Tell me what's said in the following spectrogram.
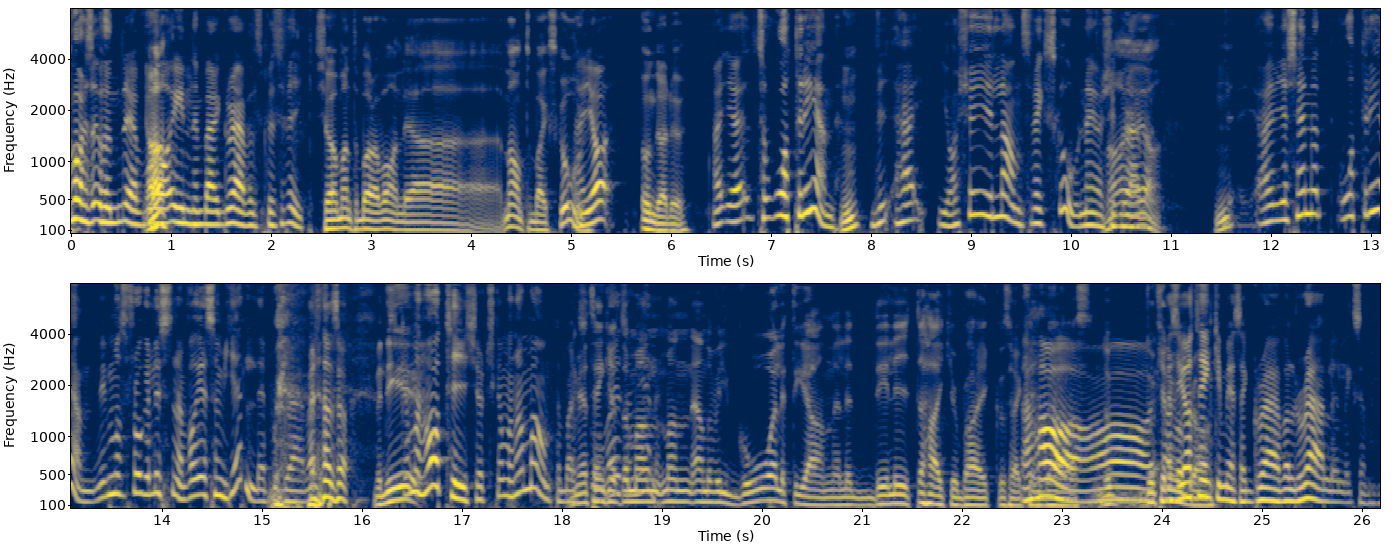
allvar så undrar jag, vad innebär gravel specifikt? Kör man inte bara vanliga mountainbike-skor? Jag, Undrar du? ja, jag, så återigen, Mm? vi, här, jag kör ju landsvägsskor när jag kör Ja, ja, gravel. Mm. Jag, jag känner att, återigen, vi måste fråga lyssnarna, vad är det som gäller på gravel? Alltså, Men det är ska ju... man ha t-shirt? Ska man ha mountainbike Men jag tänker att det om man, man ändå vill gå lite grann, eller det är lite hikerbike och sådär kan det behövas. Då, då kan det alltså vara jag bra. tänker mer såhär gravel rally liksom.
